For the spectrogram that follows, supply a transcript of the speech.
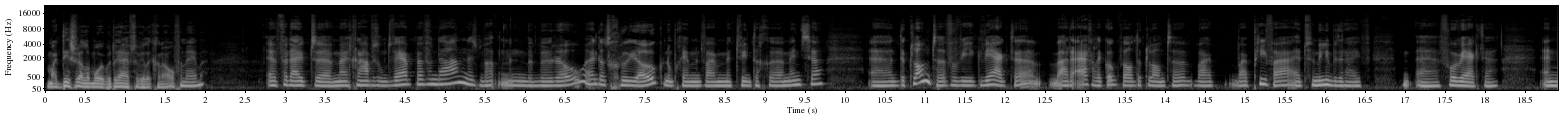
maar dit is wel een mooi bedrijf, dat wil ik gaan overnemen? Uh, vanuit uh, mijn grafisch ontwerpen vandaan. Dus mijn bureau, hè, dat groeide ook. En op een gegeven moment waren we met twintig uh, mensen. de klanten voor wie ik werkte, waren eigenlijk ook wel de klanten waar, waar Priva, het familiebedrijf, voor werkte. En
